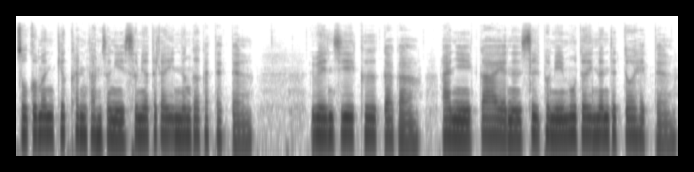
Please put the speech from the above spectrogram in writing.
조금은 격한 감성이 스며들어 있는 것 같았다. 왠지 그가가 아니 가에는 슬픔이 묻어 있는 듯도 했다.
